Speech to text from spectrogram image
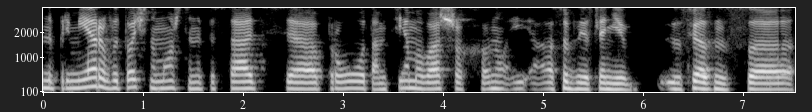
Например, вы точно можете написать э, про там темы ваших, ну, особенно если они связаны с э,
